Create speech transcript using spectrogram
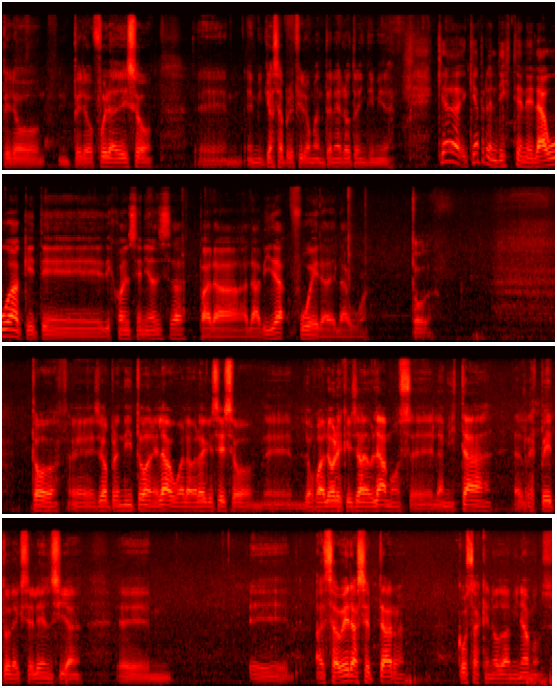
pero, pero fuera de eso, eh, en mi casa prefiero mantener otra intimidad. ¿Qué, aprendiste en el agua que te dejó enseñanzas para la vida fuera del agua? Todo. Todo. Eh, yo aprendí todo en el agua, la verdad que es eso. Eh, los valores que ya hablamos, la amistad, el respeto, la excelencia. al saber aceptar cosas que no dominamos,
